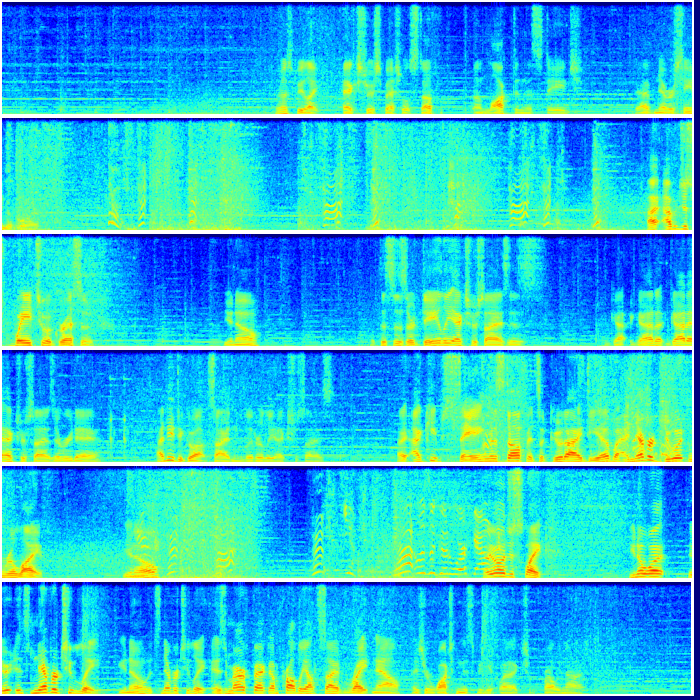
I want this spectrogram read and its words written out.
There must be like extra special stuff unlocked in this stage that I've never seen before. I, I'm just way too aggressive. You know? But this is our daily exercises. Got, gotta, gotta exercise every day. I need to go outside and literally exercise. I, I keep saying this stuff, it's a good idea, but I never do it in real life. You know? That was a good workout. Maybe I'll just like, you know what? It's never too late. You know, it's never too late. As a matter of fact, I'm probably outside right now as you're watching this video. Well, actually, probably not.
